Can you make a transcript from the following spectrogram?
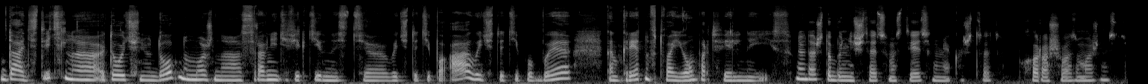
Да, действительно, это очень удобно. Можно сравнить эффективность э, вычета типа А, вычета типа Б конкретно в твоем портфеле на ИИС. Ну да, чтобы не считать самостоятельно, мне кажется, это хорошая возможность.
